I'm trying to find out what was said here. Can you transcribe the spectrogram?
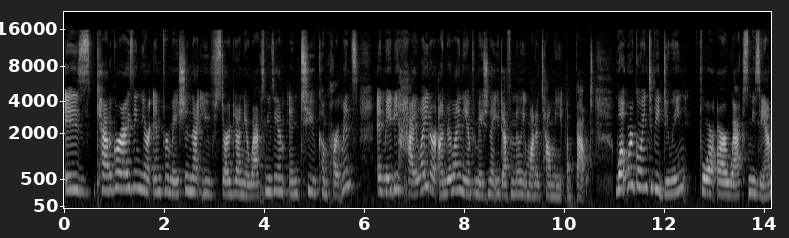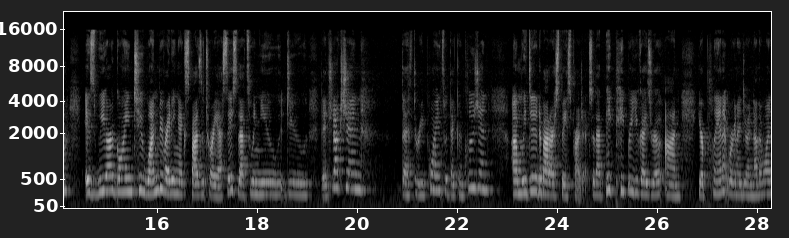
is categorizing your information that you've started on your wax museum into compartments and maybe highlight or underline the information that you definitely want to tell me about. What we're going to be doing for our wax museum is we are going to one be writing expository essay so that's when you do the introduction the three points with the conclusion um, we did it about our space project. So that big paper you guys wrote on your planet, we're gonna do another one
